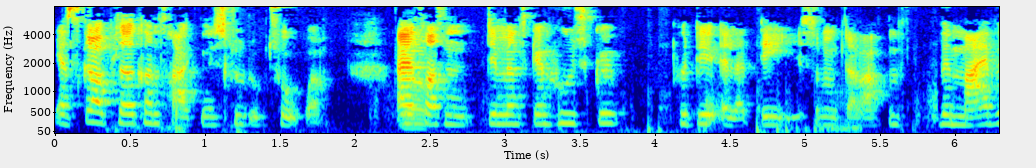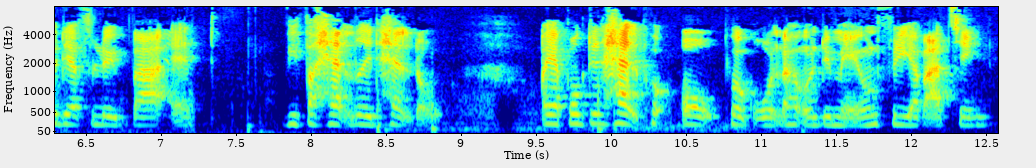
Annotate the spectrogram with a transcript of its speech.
Jeg skrev pladekontrakten i slut oktober. Og ja. jeg tror sådan, det man skal huske på det, eller det, som der var ved mig ved det her forløb, var, at vi forhandlede et halvt år. Og jeg brugte et halvt på år på grund af ondt i maven, fordi jeg bare tænkte,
